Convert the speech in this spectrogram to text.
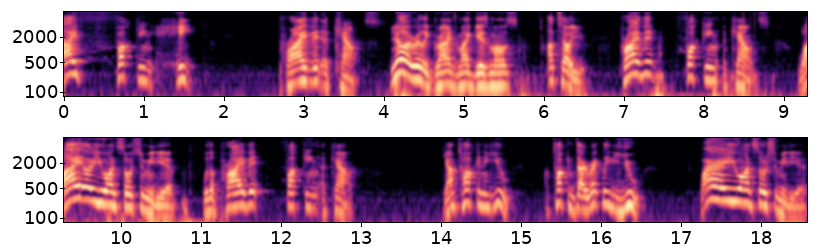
I fucking hate private accounts. You know what really grinds my gizmos? I'll tell you. Private fucking accounts. Why are you on social media with a private fucking account? Yeah, I'm talking to you. I'm talking directly to you. Why are you on social media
